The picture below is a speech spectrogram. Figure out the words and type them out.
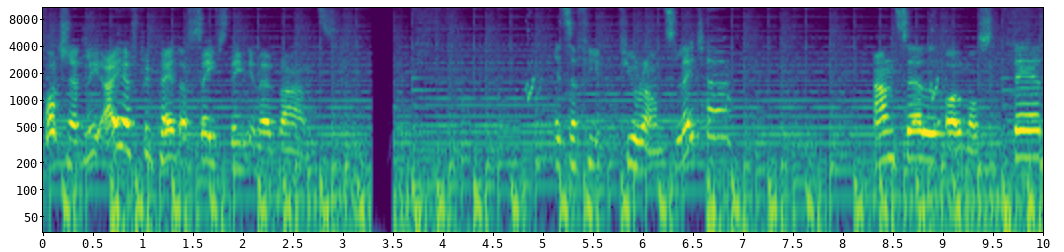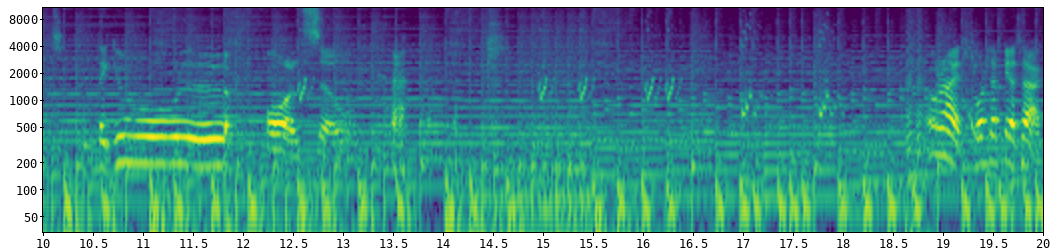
Fortunately, I have prepared a save state in advance. It's a few, few rounds later. Ancel almost dead. The ghoul also. Alright, won't let me attack.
